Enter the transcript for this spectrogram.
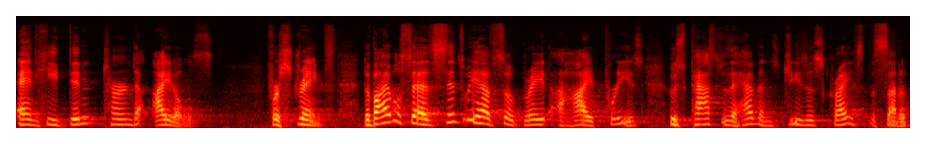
and he didn't turn to idols for strength. The Bible says, since we have so great a high priest who's passed through the heavens, Jesus Christ, the Son of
